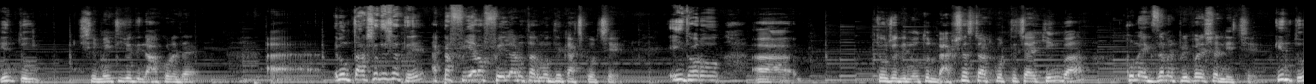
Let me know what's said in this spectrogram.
কিন্তু সে মেয়েটি যদি না করে দেয় এবং তার সাথে সাথে একটা ফিয়ার অফ ফেলারও তার মধ্যে কাজ করছে। এই ধরো কেউ যদি নতুন ব্যবসা স্টার্ট করতে চায় কিংবা কোনো এক্সামের প্রিপারেশন নিচ্ছে, কিন্তু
